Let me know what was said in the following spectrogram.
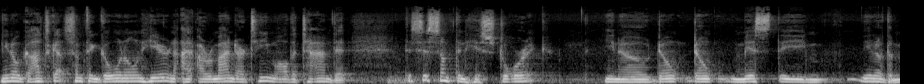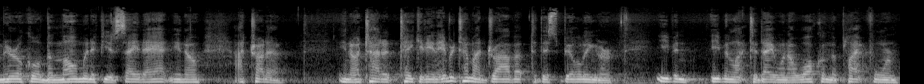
you know, God's got something going on here. And I, I remind our team all the time that this is something historic. You know, don't don't miss the you know the miracle of the moment. If you say that, you know, I try to, you know, I try to take it in every time I drive up to this building, or even even like today when I walk on the platform,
